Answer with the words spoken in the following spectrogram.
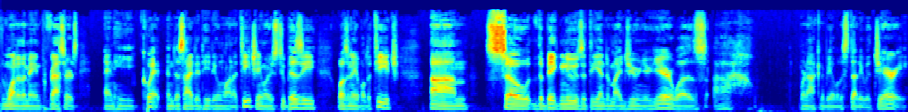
one of the main professors, and he quit and decided he didn't want to teach anymore. He was too busy, wasn't able to teach. Um, so the big news at the end of my junior year was, ah, we're not going to be able to study with Jerry.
